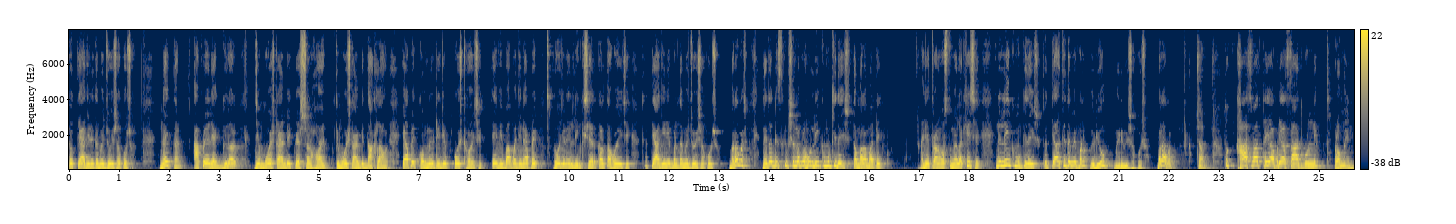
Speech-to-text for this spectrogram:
તો ત્યાં જઈને તમે જોઈ શકો છો. નહીંતર, આપણે રેગ્યુલર જે મોસ્ટ આઈએમપી ક્વેશ્ચન હોય કે મોસ્ટ આઈએમપી દાખલા હોય, એ આપણી કોમ્યુનિટી જે પોસ્ટ હોય છે, એ વિભાગમાં જઈને આપણે રોજ એની લિંક શેર કરતા હોઈએ છીએ. તો ત્યાં જઈને પણ તમે જોઈ શકો છો. બરાબર છે? નહીંતર ડિસ્ક્રિપ્શનમાં પણ હું લિંક મૂકી દઈશ તમારા માટે. આ જે ત્રણ વસ્તુ મેં લખી છે, એની લિંક મૂકી દઈશ. તો ત્યાંથી તમે પણ વીડિયો મેળવી શકો છો. બરાબર? ચાલો. તો ખાસ વાત થઈ આપણી આ સાત ગુણની પ્રમેયની.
